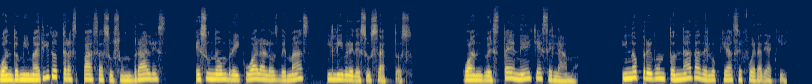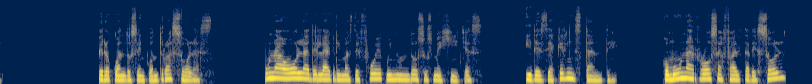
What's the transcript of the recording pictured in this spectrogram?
Cuando mi marido traspasa sus umbrales, es un hombre igual a los demás y libre de sus actos. Cuando está en ella es el amo, y no pregunto nada de lo que hace fuera de aquí. Pero cuando se encontró a solas, una ola de lágrimas de fuego inundó sus mejillas, y desde aquel instante, como una rosa falta de sol,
